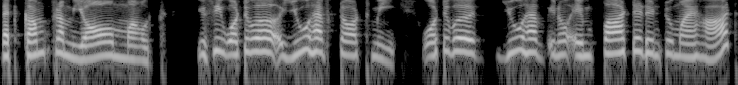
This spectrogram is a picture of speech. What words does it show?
that come from your mouth you see whatever you have taught me whatever you have you know imparted into my heart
